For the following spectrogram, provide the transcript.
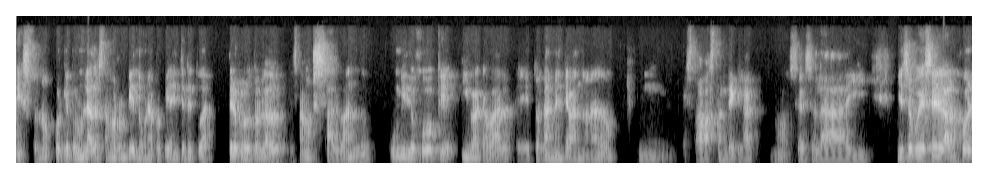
esto, ¿no? Porque por un lado estamos rompiendo una propiedad intelectual, pero por otro lado estamos salvando un videojuego que iba a acabar totalmente abandonado. está bastante claro, ¿no? la, y, eso puede ser a lo mejor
